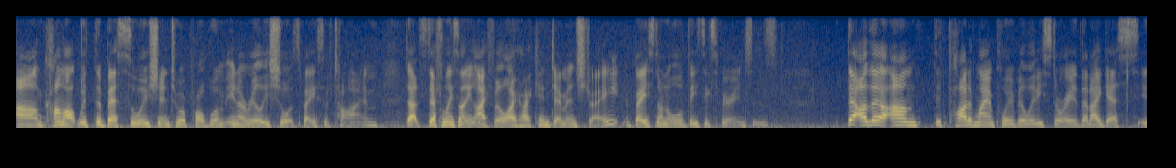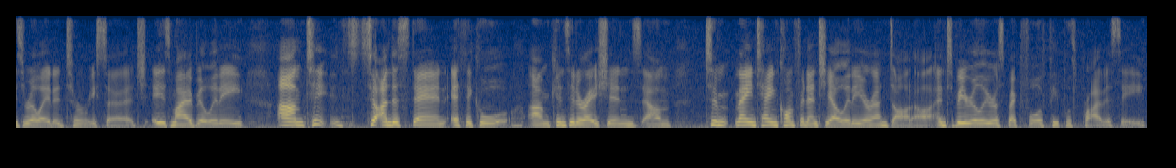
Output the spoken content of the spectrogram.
um, come up with the best solution to a problem in a really short space of time. That's definitely something I feel like I can demonstrate based on all of these experiences. The other um, the part of my employability story that I guess is related to research is my ability um, to, to understand ethical um, considerations, um, to maintain confidentiality around data and to be really respectful of people's privacy.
